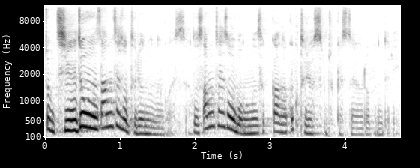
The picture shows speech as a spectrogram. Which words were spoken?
좀 질 좋은 쌈채소 들여놓는 거였어요. 그래서 쌈채소 먹는 습관을 꼭 들였으면 좋겠어요, 여러분들이.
